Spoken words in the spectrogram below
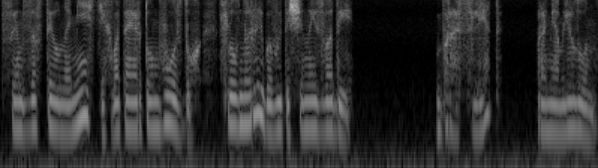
Сэм застыл на месте, хватая ртом воздух, словно рыба, вытащенная из воды. «Браслет?» — промямлил он.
